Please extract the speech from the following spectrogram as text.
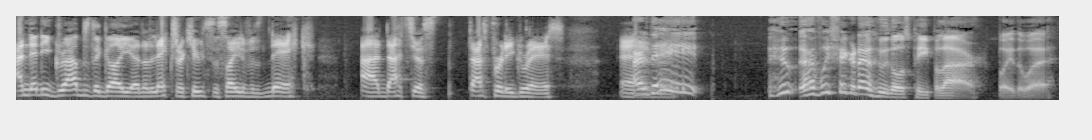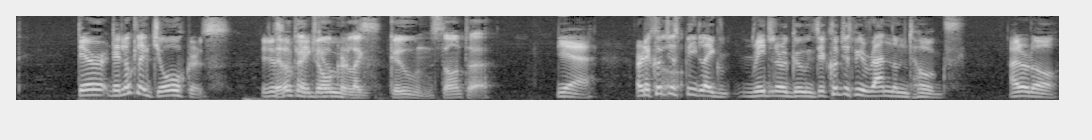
and then he grabs the guy and electrocutes the side of his neck, and that's just that's pretty great. Um, are they. Who Have we figured out who those people are, by the way? They're they look like jokers. They just They look like Joker, goons. like goons, don't they? yeah, or they could So- just be like Riddler goons. They could just be random thugs. I don't know.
